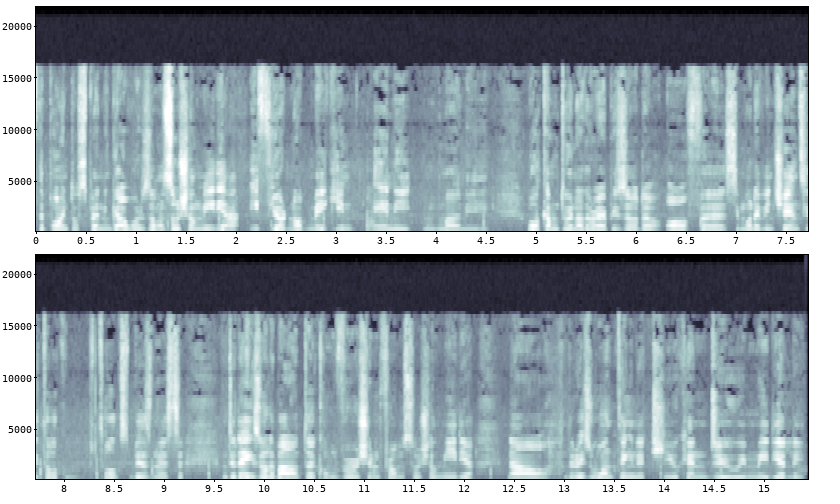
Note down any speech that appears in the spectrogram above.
the point of spending hours on social media if you're not making any money? Welcome to another episode of uh, Simone Vincenzi Talk, Talks Business. And today is all about uh, conversion from social media. Now, there is one thing that you can do immediately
